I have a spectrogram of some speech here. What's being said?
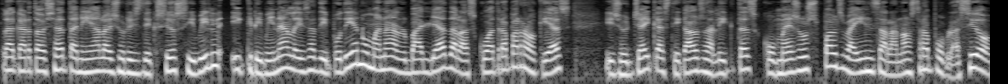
La cartoixa tenia la jurisdicció civil i criminal, és a dir, podia nomenar el batlle de les quatre parròquies i jutjar i castigar els delictes comesos pels veïns de la nostra població.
